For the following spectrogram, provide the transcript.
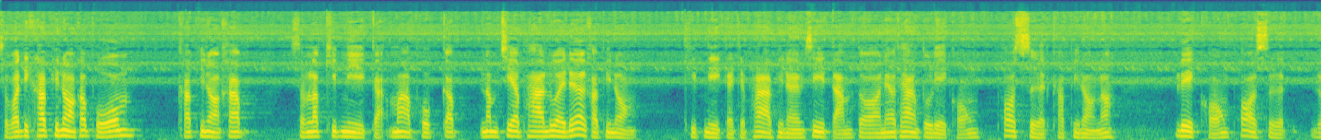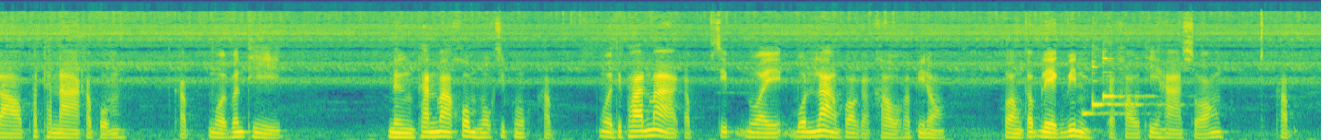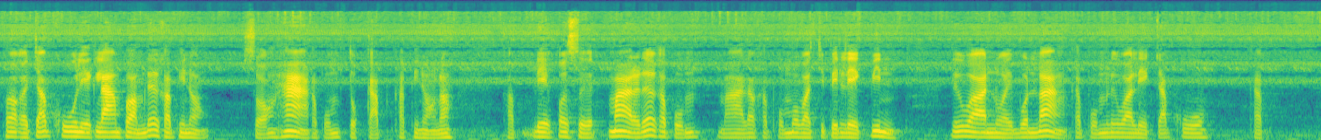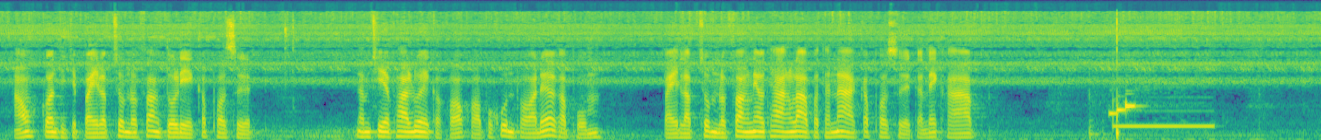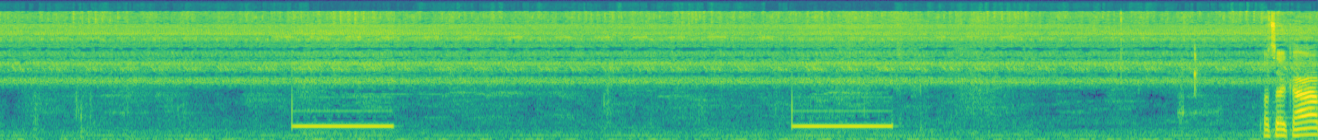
สวัสดีครับพี่น้องครับผมครับพี่น้องครับสำหรับคลิปนี้กะมาพบกับน้ำเชียร์พาด้วยเด้อครับพี่น้องคลิปนี้กะจะพาพี่น้องเอ็มซีตามต่อแนวทางตัวเลขของพ่อเสิร์ตครับพี่น้องเนาะเลขของพ่อเสิร์ตลาวพัฒนาครับผมครับงวดวันที่หนึ่งธันวาคมหกสิบหกครับงวดที่ผ่านมากับสิบหน่วยบนล่างพอกับเขาครับพี่น้องพร้อมกับเลขวินกับเขาที่หาสองครับพอกับจับคูเลขลางพร้อมเด้อครับพี่น้อง สองห้าครับผมตกกลับครับพี่น้องเนาะครับเลขพอเสิร์ชมาแล้วเด้อครับผมมาแล้วครับผมบ่ว่าจะเป็นเลขวินหรือว่าหน่วยบนล่างครับผมหรือว่าเลขจับคูครับเอาก่อนที่จะไปรับชมรับฟังตัวเลขก็พอเสิร์ชนำเชียร์ผ้าลุยก็ขอขอบพระคุณพอเด้อครับผม ไปรับชมรับฟังแนวทางล่าพัฒนากับพอเสิร์ชกันเลยครับ พอเสิร์ชครับ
